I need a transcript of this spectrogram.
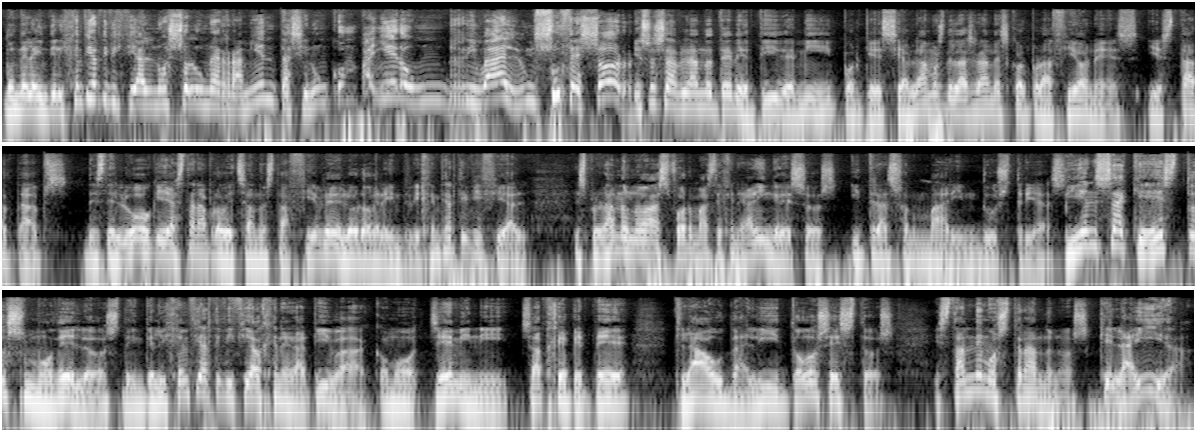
donde la inteligencia artificial no es solo una herramienta, sino un compañero, un rival, un sucesor. Eso es hablándote de ti, de mí, porque si hablamos de las grandes corporaciones y startups, desde luego que ya están aprovechando esta fiebre del oro de la inteligencia artificial, explorando nuevas formas de generar ingresos y transformar industrias. Piensa que estos modelos de inteligencia artificial generativa, como Gemini, ChatGPT, Cloud, DALI, todos estos, están demostrándonos que la IA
